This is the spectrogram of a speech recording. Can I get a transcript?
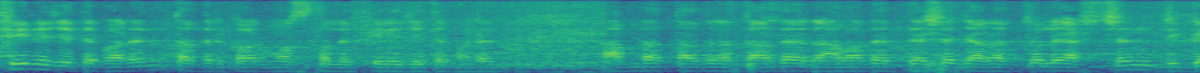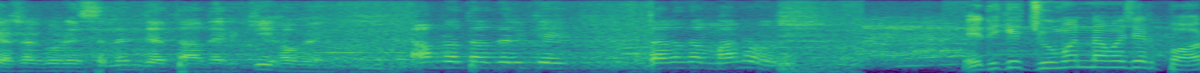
ফিরে যেতে পারেন তাদের কর্মস্থলে ফিরে যেতে পারেন। আমরা তাদের তাদের আমাদের দেশে যারা চলে আসছেন জিজ্ঞাসা করেছিলেন যে তাদের কি হবে। আমরা তাদেরকে তারা তো মানুষ। এদিকে জুমার নামাজের পর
